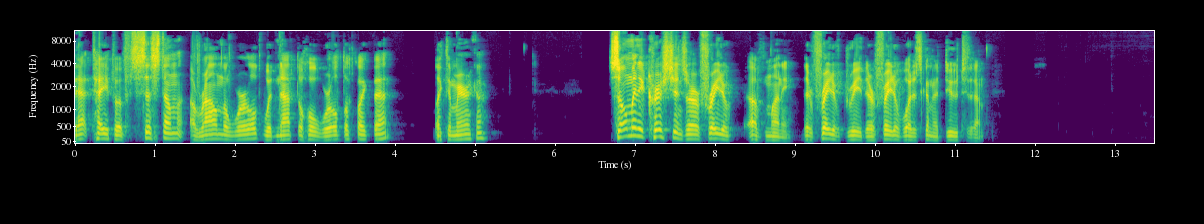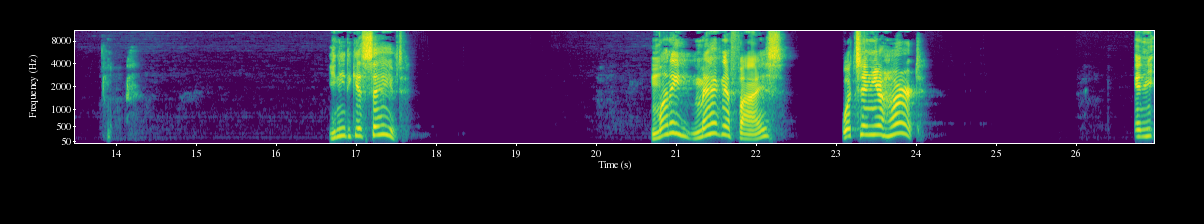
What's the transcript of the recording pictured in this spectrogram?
that type of system around the world, would not the whole world look like that? Like America? So many Christians are afraid of, of money. They're afraid of greed. They're afraid of what it's going to do to them. You need to get saved. Money magnifies what's in your heart. And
